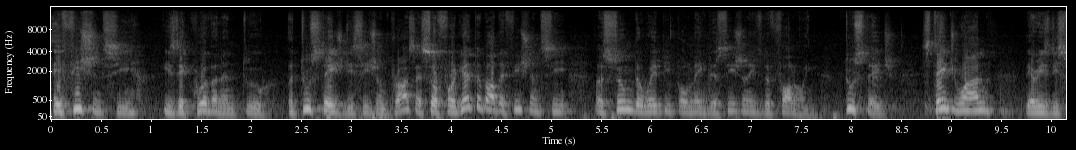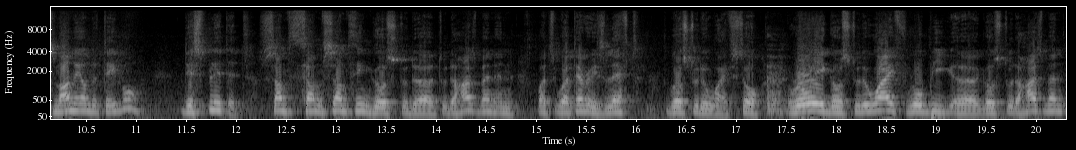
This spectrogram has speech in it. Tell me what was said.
efficiency is equivalent to a two-stage decision process. So forget about efficiency. Assume the way people make decisions is the following. Two-stage. Stage one, there is this money on the table. They split it. Some, some, something goes to the, to the husband, and what's, whatever is left goes to the wife. So rho A goes to the wife, rho B uh, goes to the husband,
